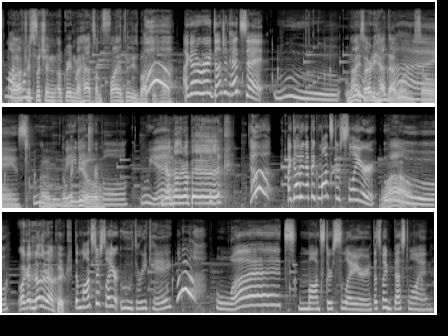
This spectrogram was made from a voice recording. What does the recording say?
Come on. Well, after switching, upgrading my hats, I'm flying through these boxes now. I got a rare dungeon headset. Ooh. Nice, I already had that one, so, nice. Ooh, no big baby deal. triple. Ooh, yeah. I got another epic. I got an epic monster slayer. Wow. Ooh. oh, I got another epic. The monster slayer. Ooh, 30k. What? Monster slayer. That's my best one.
